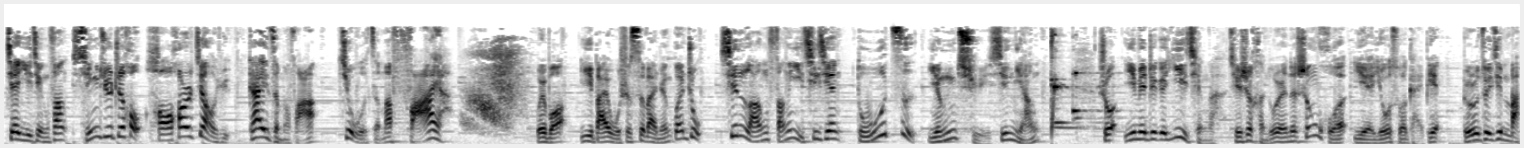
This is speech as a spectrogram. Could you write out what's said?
建议警方刑拘之后好好教育，该怎么罚就怎么罚呀。微博一百五十四万人关注，新郎防疫期间独自迎娶新娘。说，因为这个疫情啊，其实很多人的生活也有所改变。比如最近吧，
